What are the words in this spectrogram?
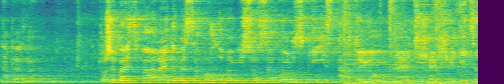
Na pewno. Proszę Państwa, rajdowe samochodowe Mistrzostwa Polski startują e, dzisiaj w Świdnicy.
